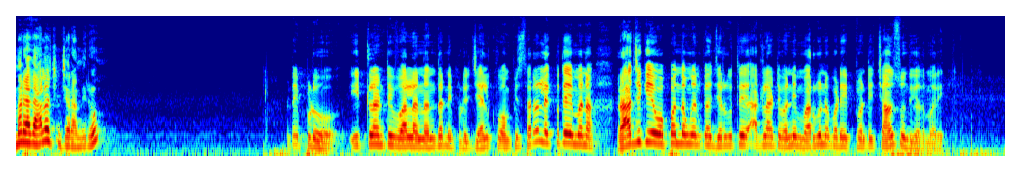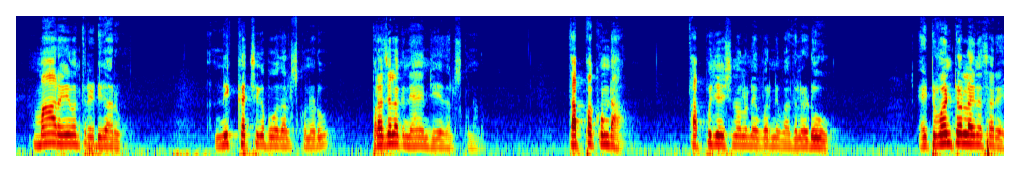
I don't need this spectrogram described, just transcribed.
మరి అది ఆలోచించారా మీరు? అంటే ఇప్పుడు ఇట్లాంటి వాళ్ళనందరినీ ఇప్పుడు జైలుకు పంపిస్తారా? లేకపోతే ఏమైనా రాజకీయ ఒప్పందం కనుక జరిగితే అట్లాంటివన్నీ మరుగున పడేటువంటి ఛాన్స్ ఉంది కదా మరి? మా రేవంత్ రెడ్డి గారు నిక్కచ్చిగా పోదలుచుకున్నాడు. ప్రజలకు న్యాయం చేయదలుచుకున్నాడు. తప్పకుండా తప్పు చేసిన వాళ్ళని ఎవరిని వదలడు. ఎటువంటి వాళ్ళైనా సరే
